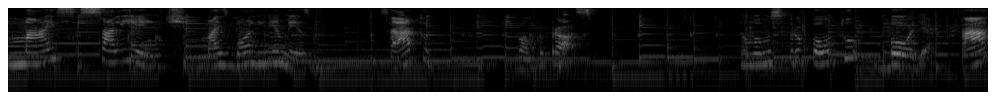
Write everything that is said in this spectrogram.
mais saliente, mais bolinha mesmo, certo? Vamos pro próximo. Então vamos pro ponto bolha, tá?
